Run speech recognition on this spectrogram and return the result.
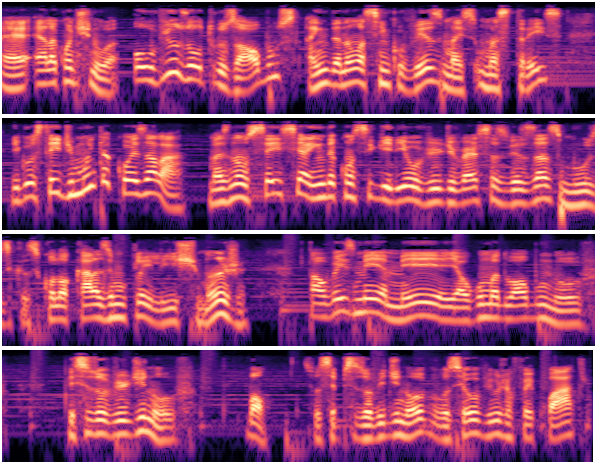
É, ela continua: Ouvi os outros álbuns, ainda não as cinco vezes, mas umas três, e gostei de muita coisa lá, mas não sei se ainda conseguiria ouvir diversas vezes as músicas, colocá-las em uma playlist, manja? Talvez meia meia e alguma do álbum novo. Preciso ouvir de novo. Bom, se você precisa ouvir de novo, você ouviu, já foi quatro.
